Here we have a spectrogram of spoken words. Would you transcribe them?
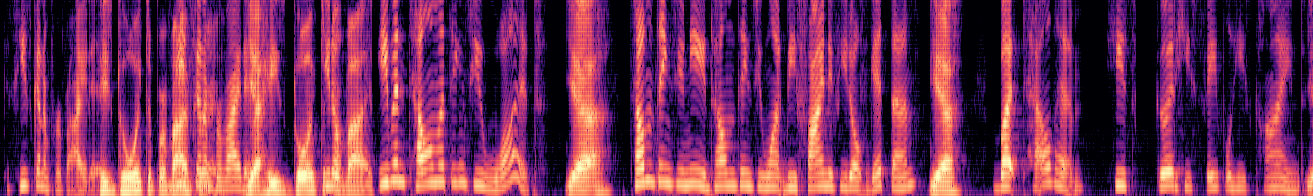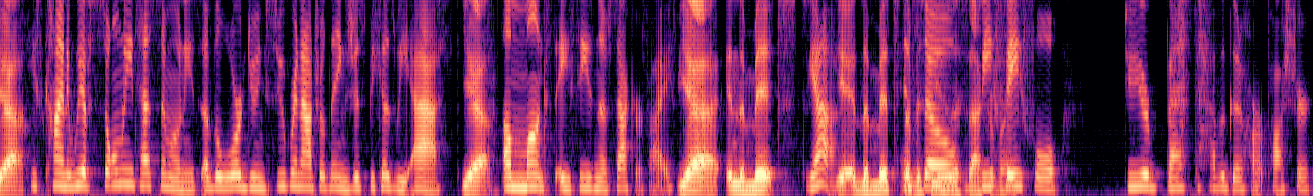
because he's going to provide it. He's going to provide. He's gonna it. provide it. Yeah, he's going to You know, provide. Even tell him the things you want. Yeah. Tell him things you need, tell him things you want. Be fine if you don't get them, Yeah. but tell him he's good, he's faithful, he's kind. Yeah. He's kind. And we have so many testimonies of the Lord doing supernatural things just because we asked Yeah. amongst a season of sacrifice. Yeah. In the midst. Yeah. Yeah. In the midst And of a season of sacrifice. be faithful. Do your best to have a good heart posture.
